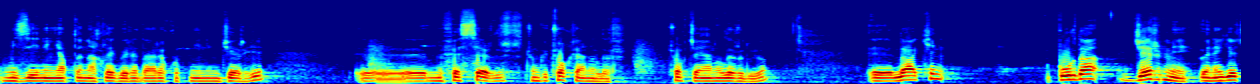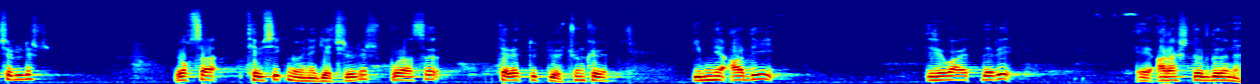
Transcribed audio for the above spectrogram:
Mizi'nin yaptığı nakle göre Darekutni'nin cerhi e, müfesserdir. Çünkü çok yanılır. Çokça yanılır diyor. E, lakin burada cer mi öne geçirilir? Yoksa tevsik mi öne geçirilir? Burası tereddütlü. Çünkü İbni Adi rivayetleri e, araştırdığını,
